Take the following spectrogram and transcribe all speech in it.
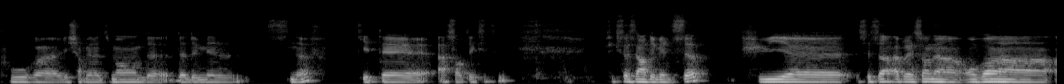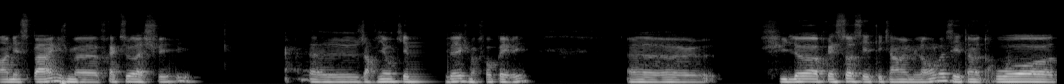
pour les championnats du monde de, 2019 qui étaient à Salt Lake City. Fait que ça, c'est en 2017. Puis, c'est ça. Après ça, on, va en, en, Espagne. Je me fracture la cheville. Euh, je reviens au Québec, je me fais opérer. Euh, puis là, après ça, c'était quand même long. C'était un trois,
